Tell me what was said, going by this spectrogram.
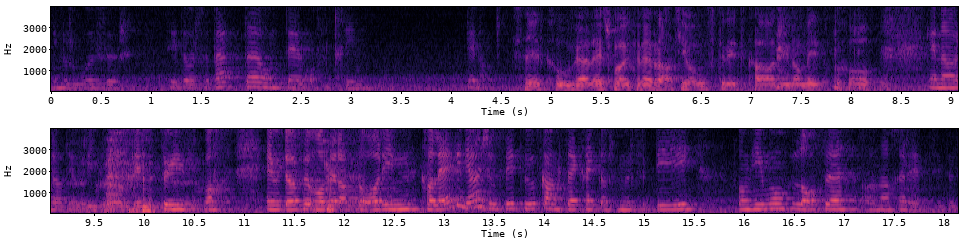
in Ruhe für sie dürfen beten und dann auch für die Kinder. Genau. Sehr cool. Gell? Letztes Mal hatte er einen Radioauftritt, den ich noch mitbekommen Genau, Radio Freiburg ist zu uns gekommen. Haben wir dürfen die Moderatorin, Kollegin, ja, ist auf sie zugegangen und gesagt, dürfen wir für dich vom Himmel hören. Und nachher hat sie das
